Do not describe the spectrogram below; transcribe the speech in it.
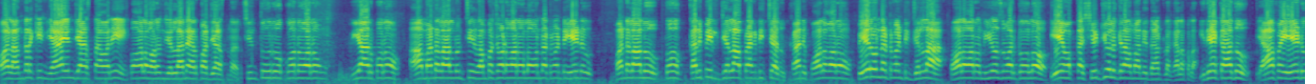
వాళ్ళందరికీ న్యాయం చేస్తామని పోలవరం జిల్లాని ఏర్పాటు చేస్తున్నారు. చింతూరు కోనవరం విఆర్పురం ఆ మండలాల నుంచి రంపచోడవరంలో ఉన్నటువంటి ఏడు మండలాలుతో కలిపి జిల్లా ప్రకటించారు. కానీ పోలవరం పేరున్నటువంటి జిల్లా పోలవరం నియోజకవర్గంలో ఏ ఒక్క షెడ్యూల్ గ్రామాన్ని దాంట్లో గలపల. ఇదే కాదు యాభై ఏడు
